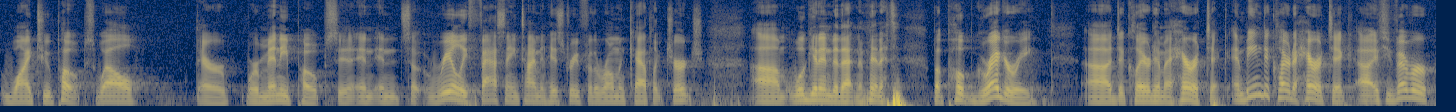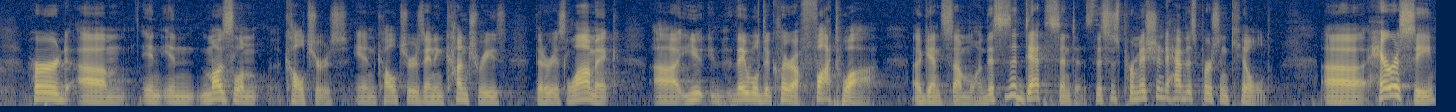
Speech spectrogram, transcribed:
why two popes? Well, there were many popes, and, and a really fascinating time in history for the Roman Catholic Church. Um, we'll get into that in a minute. But Pope Gregory uh, declared him a heretic. And being declared a heretic, uh, if you've ever heard um, in, in Muslim cultures, in cultures and in countries that are Islamic, uh, you, they will declare a fatwa against someone. This is a death sentence. This is permission to have this person killed. Uh, heresy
